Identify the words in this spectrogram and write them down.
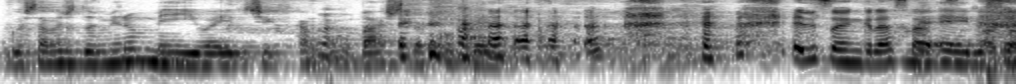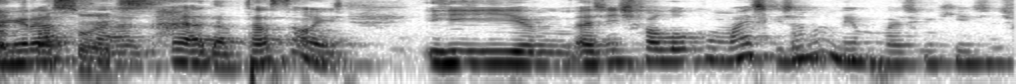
gostava de dormir no meio, aí ele tinha que ficar por baixo da coberta. Eles são engraçados. É, eles são engraçados. É, adaptações. E hum, a gente falou com mais, que já não lembro mais com quem a gente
